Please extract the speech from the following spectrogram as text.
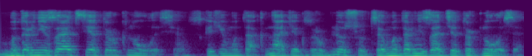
модернізація торкнулася, скажімо так, натяк зроблю, що це модернізація торкнулася.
